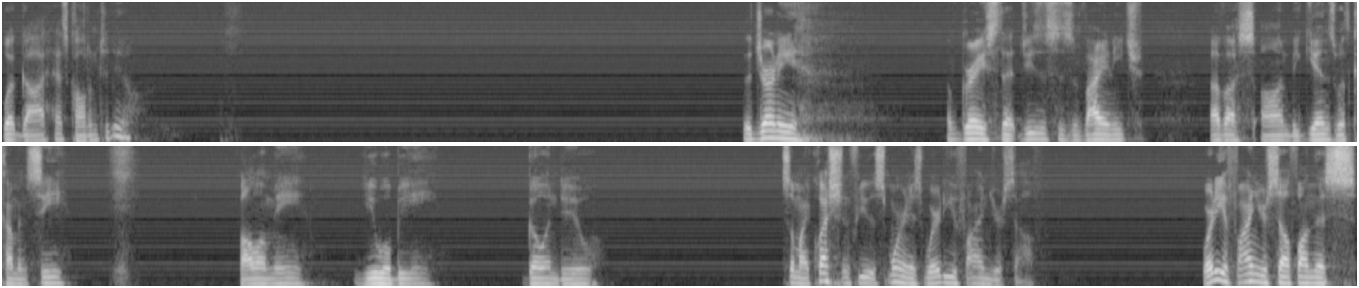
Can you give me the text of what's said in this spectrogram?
what God has called him to do. The journey of grace that Jesus is inviting each of us on begins with come and see. Follow me, you will be. Go and do. So, my question for you this morning is where do you find yourself? Where do you find yourself on this,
